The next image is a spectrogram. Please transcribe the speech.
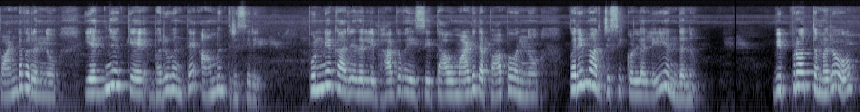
ಪಾಂಡವರನ್ನು ಯಜ್ಞಕ್ಕೆ ಬರುವಂತೆ ಆಮಂತ್ರಿಸಿರಿ. ಪುಣ್ಯ ಕಾರ್ಯದಲ್ಲಿ ಭಾಗವಹಿಸಿ ತಾವು ಮಾಡಿದ ಪಾಪವನ್ನು ಪರಿಮಾರ್ಜಿಸಿಕೊಳ್ಳಲಿ ಎಂದನು. ವಿಪ್ರೋತ್ತಮರು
